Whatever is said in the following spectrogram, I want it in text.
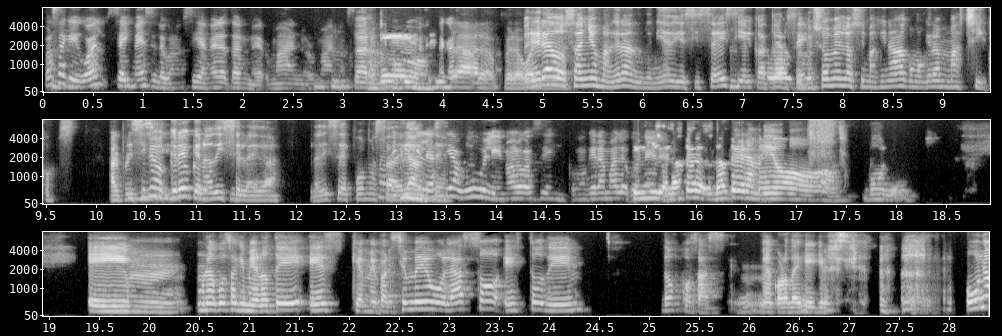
Pasa que igual seis meses lo conocía, no era tan hermano, hermano. Claro. Sí, a. Claro, pero Pero era dos años más grande, tenía 16 y él 14, pero yo me los imaginaba como que eran más chicos. Al principio Sí, creo que sí, no dice la edad, la dice después más No, dice que le adelante. hacía bullying o algo así, como que era malo con Sí, él. el otro, el otro era medio bullying. Eh, una cosa que me anoté es que me pareció medio golazo esto de dos cosas, me acordé que quiero decir. Uno,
